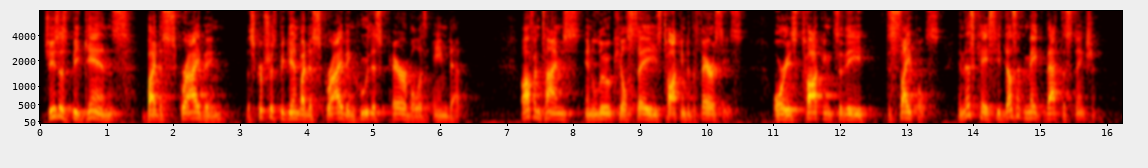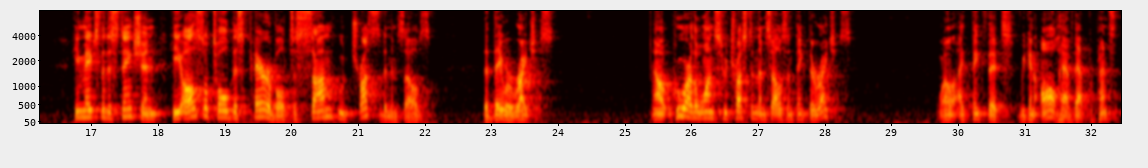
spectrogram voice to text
Jesus begins by describing, the scriptures begin by describing who this parable is aimed at. Oftentimes in Luke, he'll say he's talking to the Pharisees or he's talking to the disciples. In this case, he doesn't make that distinction. he makes the distinction. He also told this parable to some who trusted in themselves that they were righteous. Now, who are the ones who trust in themselves and think they're righteous? Well, I think that we can all have that propensity.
